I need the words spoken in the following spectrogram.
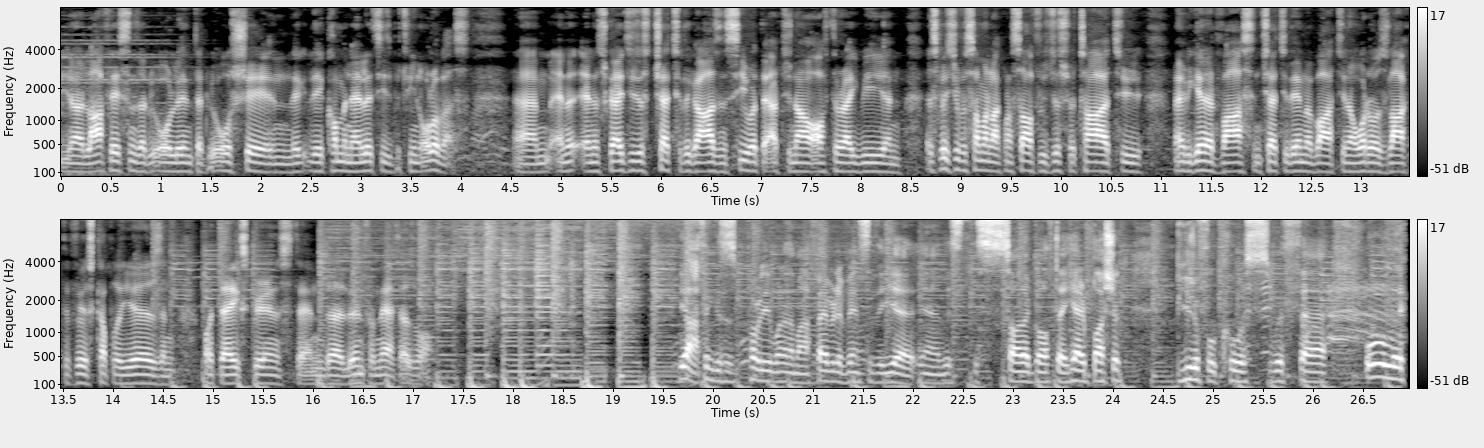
you know life lessons that we all learned that we all share and there are commonalities between all of us. Um, and, and, it's great to just chat to the guys and see what they're up to now after rugby and especially for someone like myself who's just retired to maybe get advice and chat to them about you know what it was like the first couple of years and what they experienced and uh, learn from that as well. Yeah, I think this is probably one of my favourite events of the year. You know, this this Golf Day here at Bosch Hoek, beautiful course with uh, all the,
